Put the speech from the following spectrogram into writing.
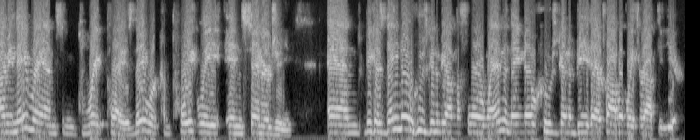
I mean, they ran some great plays. They were completely in synergy and because they know who's going to be on the floor when, and they know who's going to be there probably throughout the year.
